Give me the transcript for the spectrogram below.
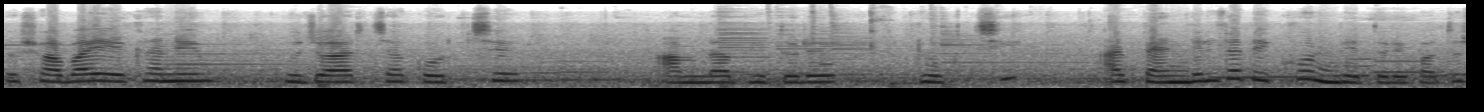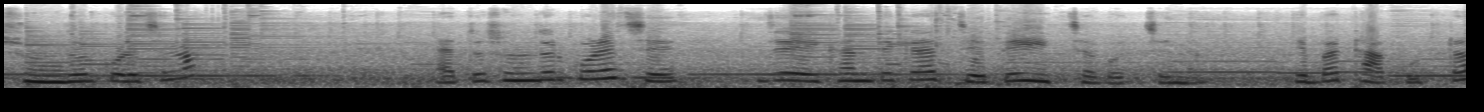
তো সবাই এখানে পুজো আর্চা করছে। আমরা ভেতরে ঢুকছি। আর প্যান্ডেলটা দেখুন, ভেতরে কত সুন্দর করেছে না? এত সুন্দর করেছে যে এখান থেকে আর যেতেই ইচ্ছা করছে না। এবার ঠাকুরটা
